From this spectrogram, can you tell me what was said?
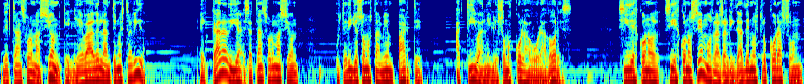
de transformación que lleva adelante nuestra vida. En cada día esa transformación, usted y yo somos también parte activa en ello, somos colaboradores. Si, desconocemos la realidad de nuestro corazón,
